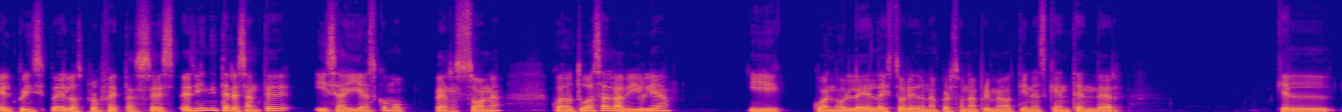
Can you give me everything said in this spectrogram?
el, príncipe de los profetas? Es, es, bien interesante Isaías como persona. Cuando tú vas a la Biblia y cuando lees la historia de una persona, primero tienes que entender que, el,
